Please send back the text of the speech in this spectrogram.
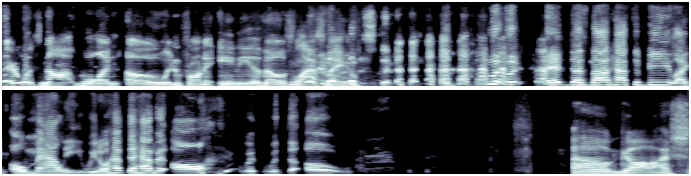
There was not one O in front of any of those last names. Look, look, it does not have to be like O'Malley. We don't have to have it all with with the O. Oh gosh.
